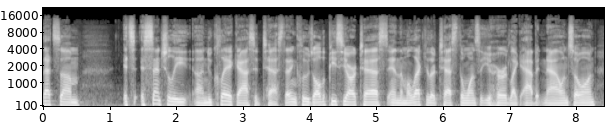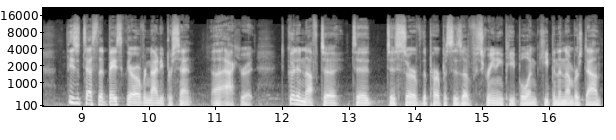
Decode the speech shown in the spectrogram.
that's um, it's essentially a nucleic acid test. That includes all the PCR tests and the molecular tests, the ones that you heard like Abbott Now and so on. These are tests that basically are over 90% uh, accurate. Good enough to, to, to serve the purposes of screening people and keeping the numbers down.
